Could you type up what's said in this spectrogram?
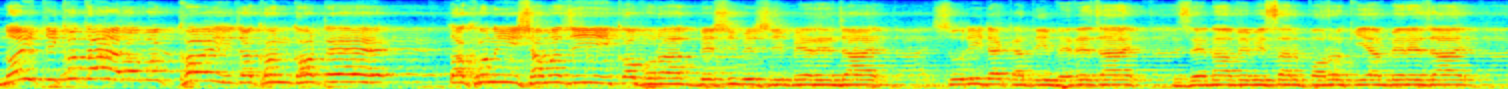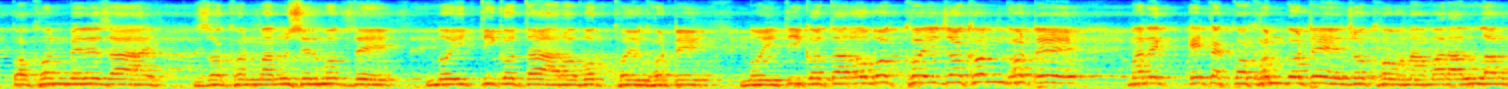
নৈতিকতার অবক্ষয় যখন ঘটে তখনই সামাজিক অপরাধ বেশি বেশি বেড়ে যায়, চুরি ডাকাতি বেড়ে যায়, জেনা বেবিচার পরকিয়া বেড়ে যায়। কখন বেড়ে যায়? যখন মানুষের মধ্যে নৈতিকতার অবক্ষয় ঘটে, নৈতিকতার অবক্ষয় যখন ঘটে মানে এটা কখন ঘটে? যখন আমার আল্লাহর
